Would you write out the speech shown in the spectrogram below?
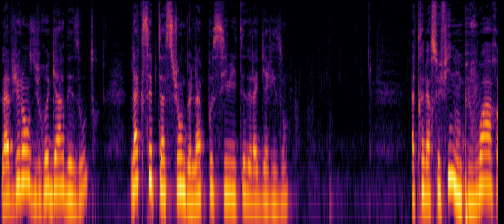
la violence du regard des autres, l'acceptation de l'impossibilité de la guérison. À travers ce film, on peut voir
